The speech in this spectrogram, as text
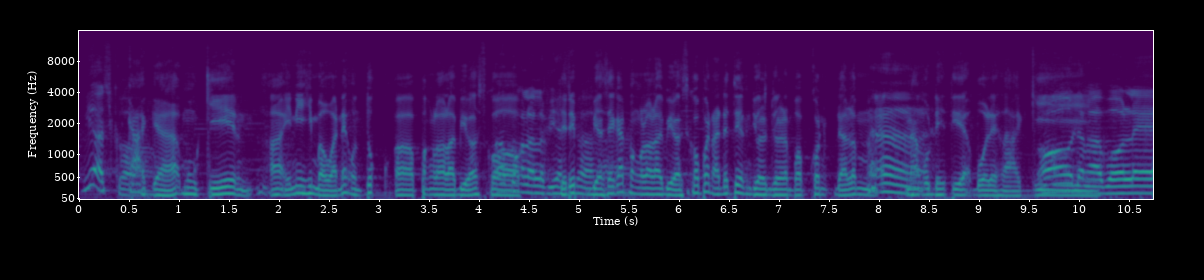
bioskop. Kagak mungkin. Ah, ini himbauannya untuk eh, pengelola bioskop. Oh, pengelola bioskop. Jadi biasanya kan pengelola bioskop kan ada tuh yang jualan-jualan popcorn ke dalam. Heeh. Nah udah tidak boleh lagi. Oh, udah nggak boleh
